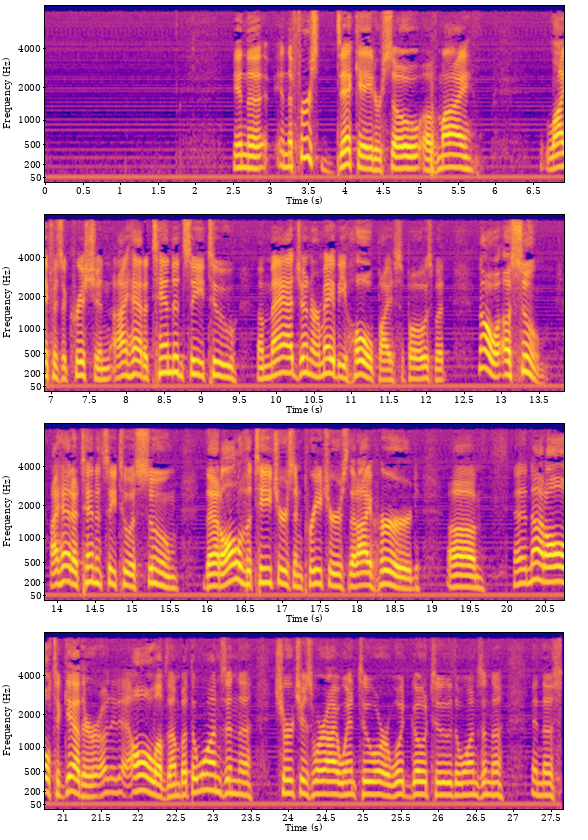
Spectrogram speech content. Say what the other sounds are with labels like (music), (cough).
In the in the first decade or so of my life as a Christian, I had a tendency to imagine or maybe hope, I suppose, but no, assume. I had a tendency to assume that all of the teachers and preachers that I heard um, uh, not all together, uh, all of them, but the ones in the churches where I went to or would go to, the ones in the in the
